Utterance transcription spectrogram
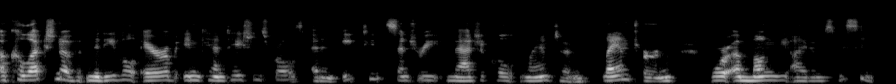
a collection of medieval Arab incantation scrolls, and an 18th century magical lantern lantern were among the items missing.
